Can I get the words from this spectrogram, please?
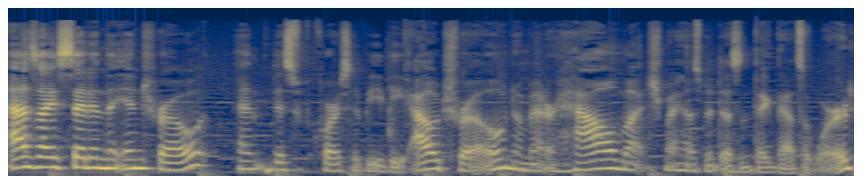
As I said in the intro, and this of course would be the outro, no matter how much my husband doesn't think that's a word,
